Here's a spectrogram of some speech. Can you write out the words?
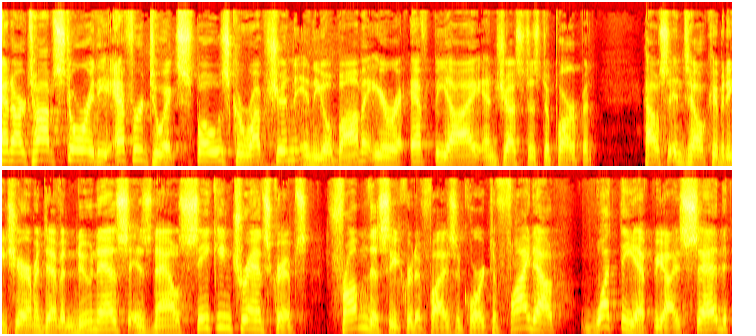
And our top story the effort to expose corruption in the Obama era FBI and Justice Department. House Intel Committee Chairman Devin Nunes is now seeking transcripts from the secretive FISA court to find out what the FBI said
